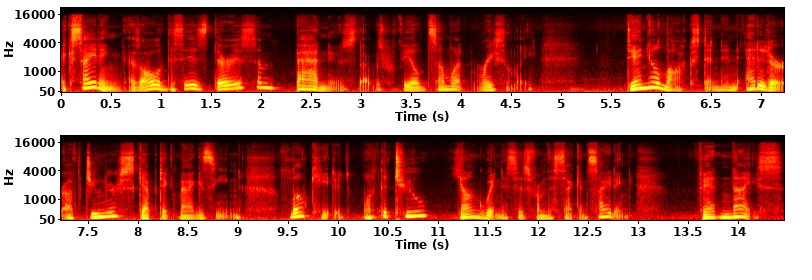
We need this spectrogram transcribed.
exciting as all of this is, there is some bad news that was revealed somewhat recently. Daniel Loxton, an editor of Junior Skeptic magazine, located one of the two young witnesses from the second sighting. Van Nice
